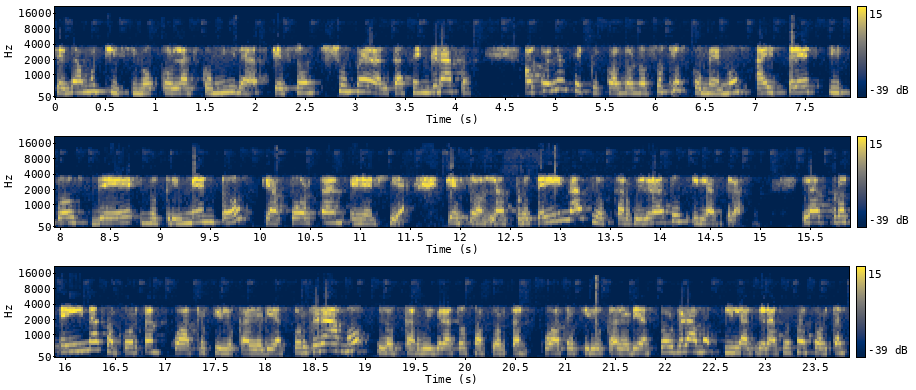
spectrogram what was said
se da muchísimo con las comidas que son súper altas en grasas. Acuérdense que cuando nosotros comemos hay tres tipos de nutrimentos que aportan energía, que son las proteínas, los carbohidratos y las grasas. Las proteínas aportan 4 kilocalorías por gramo, los carbohidratos aportan 4 kilocalorías por gramo y las grasas aportan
